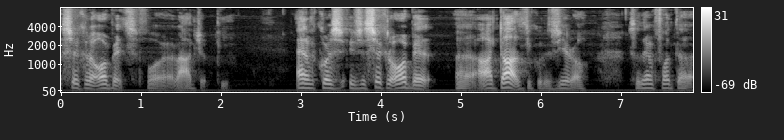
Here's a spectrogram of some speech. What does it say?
circular orbits for an object P. And of course if it's a circular orbit uh, R dot is equal to zero. So therefore the,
